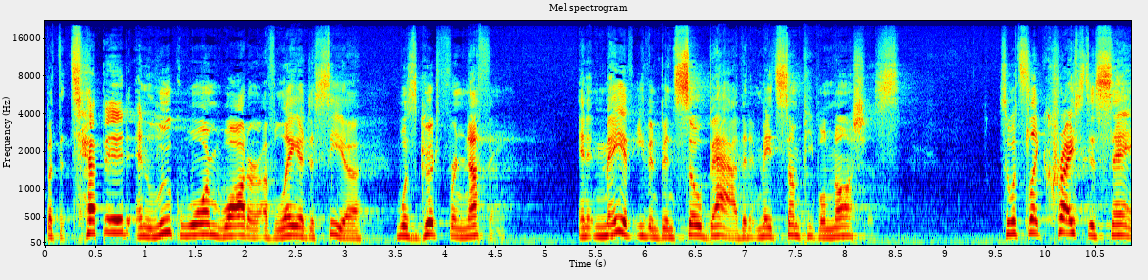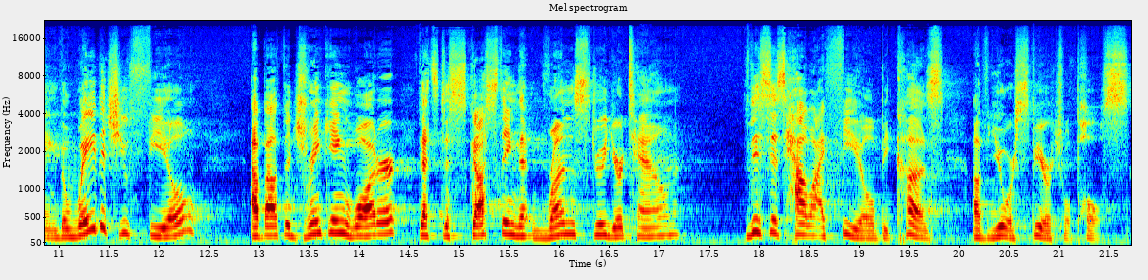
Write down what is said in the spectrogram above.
But the tepid and lukewarm water of Laodicea was good for nothing. And it may have even been so bad that it made some people nauseous. So it's like Christ is saying the way that you feel about the drinking water that's disgusting that runs through your town, this is how I feel because of your spiritual pulse.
